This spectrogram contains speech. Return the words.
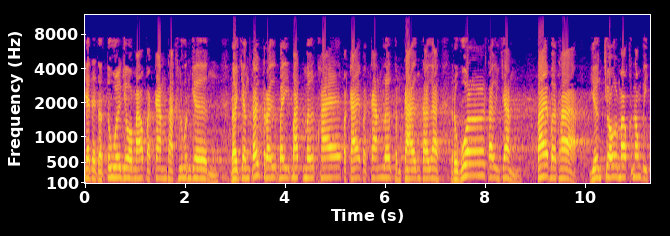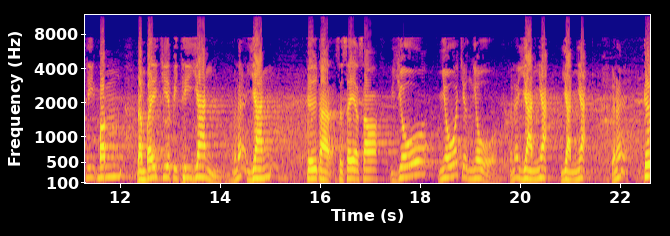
ចេះតែទទួលយកមកប្រកាន់ថាខ្លួនយើង ដល់អញ្ចឹងទៅត្រូវបីបាច់មើលថែប្រកែប្រកាន់លើកតម្កើងទៅរវល់ទៅអញ្ចឹងតែបើថាយើងចូលមកក្នុងពិធីបន់ដើម្បីជាពិធីយ៉ាញ់ណាយ៉ាញ់គឺថាសរសេរអក្សរយោញោជើងញោណាយ៉ាញៈយ៉ាញៈណាគឺ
